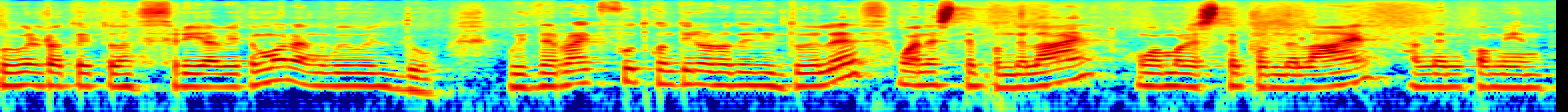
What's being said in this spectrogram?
we will rotate on three a bit more and we will do. With the right foot continue rotating to the left one step on the line one more step on the line and then coming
